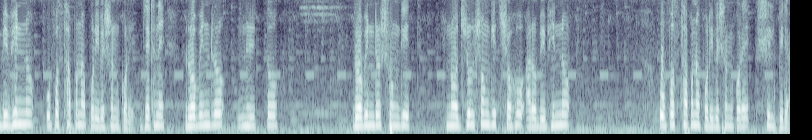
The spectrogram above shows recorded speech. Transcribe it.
বিভিন্ন উপস্থাপনা পরিবেশন করে, যেখানে রবীন্দ্র নৃত্য, রবীন্দ্রসঙ্গীত, নজরুল সংগীত সহ আরও বিভিন্ন উপস্থাপনা পরিবেশন করে শিল্পীরা।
